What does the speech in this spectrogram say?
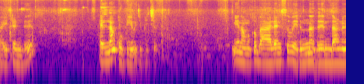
ആയിട്ടുണ്ട് എല്ലാം കൂട്ടി യോജിപ്പിച്ചു. ഇനി നമുക്ക് ബാലൻസ് വരുന്നത് എന്താണ്?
